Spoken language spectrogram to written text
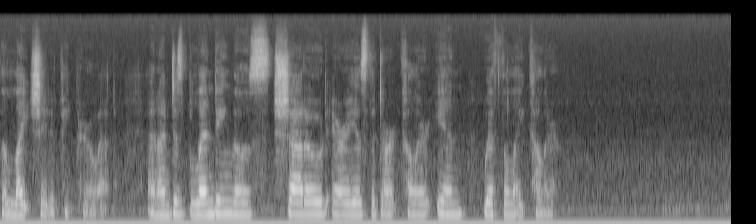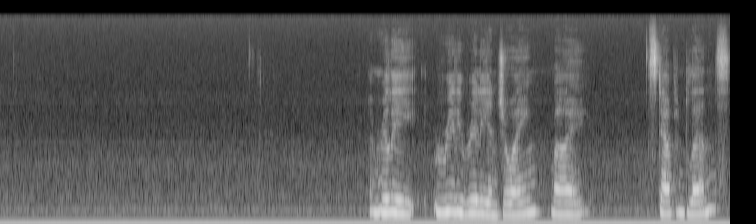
the light shade of pink pirouette. And I'm just blending those shadowed areas, the dark color, in with the light color. I'm really, really, really enjoying my Stampin' Blends.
